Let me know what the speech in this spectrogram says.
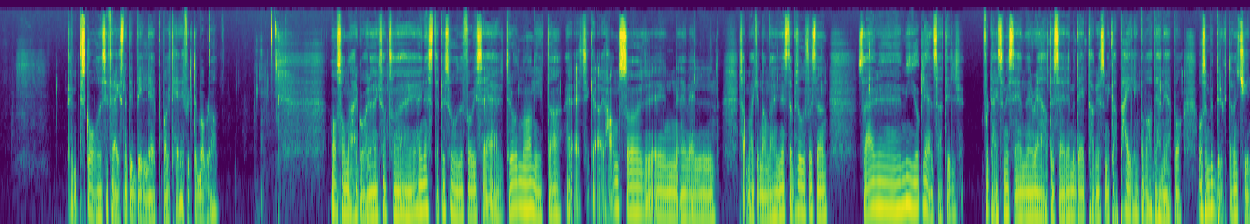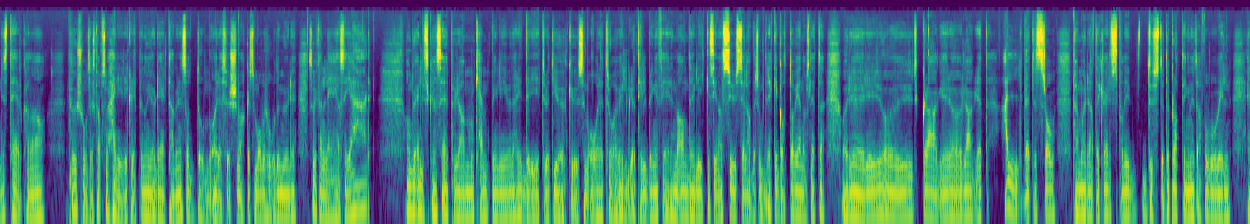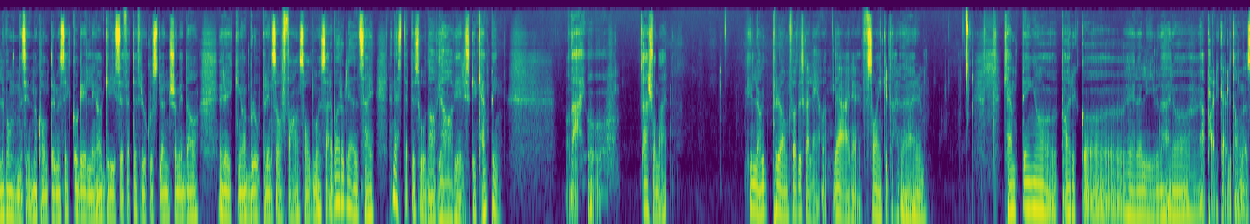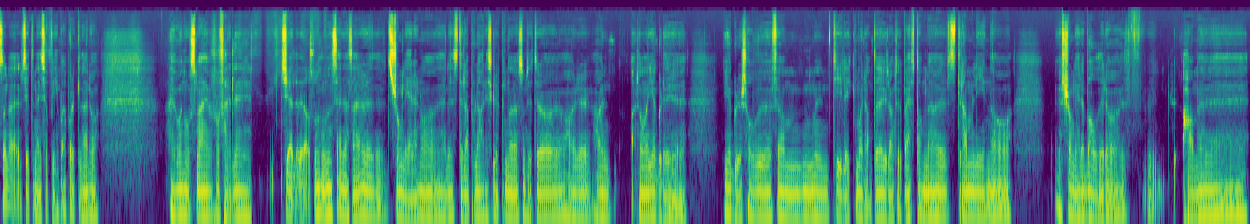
Skåles i Freigsnett i billig bakteriefylte boblebad. Og sånn her går det, ikke sant. Så I neste episode får vi se Trond og Anita Eller ikke, Hans og vel Samme hvilket navn det. I neste episode får vi se den. Så det er mye å glede seg til For deg som vil se en realityserie med deltakere som ikke har peiling på hva de er med på, og som blir brukt av en kynisk TV-kanal, produksjonsselskap som herjer i klippen og gjør deltakerne så dumme og ressurssvake som overhodet mulig, så vi kan le oss i hjel. Om du elsker å se et program om campinglivet der de driter ut gjøkus som år etter år velger å tilbringe ferien med andre likesinnede suseladder som drikker godt over gjennomsnittet, og rører og klager og lager et helvetes show fra morgen til kvelds på de dustete plattingene utafor bobilen, eller vognene sine med countrymusikk og grilling av grisefette frokost, lunsj og middag, og røyking av blodprins og faens oldemor, så er det bare å glede seg til neste episode av Ja, vi elsker camping. Og det er jo Det er sånn det er. Vi har lagd program for at vi skal le av dem. Det er så enkelt det er. Det er camping og park og hele livet der. Og ja, park er litt annerledes. Så det sitter nede i Sofienbergparken her, og det er jo noe som er forferdelig kjedelig, det også. Nå ser disse her sjonglererne og Stella Polaris-gruppen som sitter og har, har, har sånne gjøgler gjøglershow fra tidlig morgen til langt utpå eftan med stram line og sjonglere baller og ha med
